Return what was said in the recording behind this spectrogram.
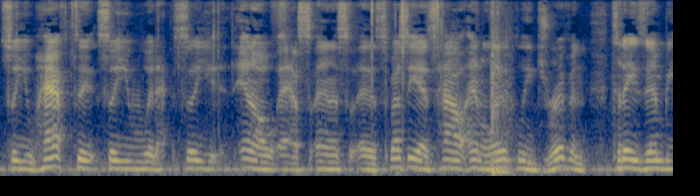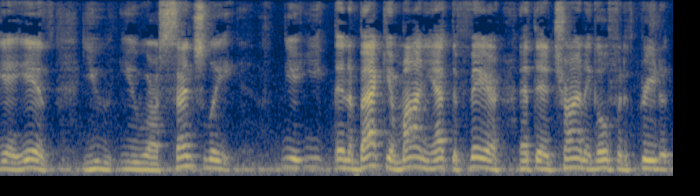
So you have to. So you would. So you you know, as, and especially as how analytically driven today's NBA is, you you are essentially you, you, in the back of your mind, you have to figure that they're trying to go for the three to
